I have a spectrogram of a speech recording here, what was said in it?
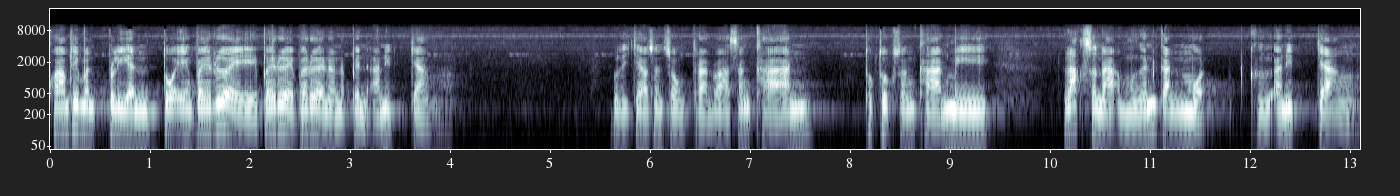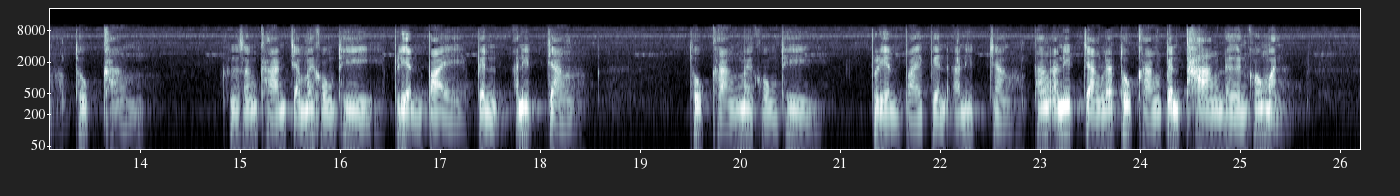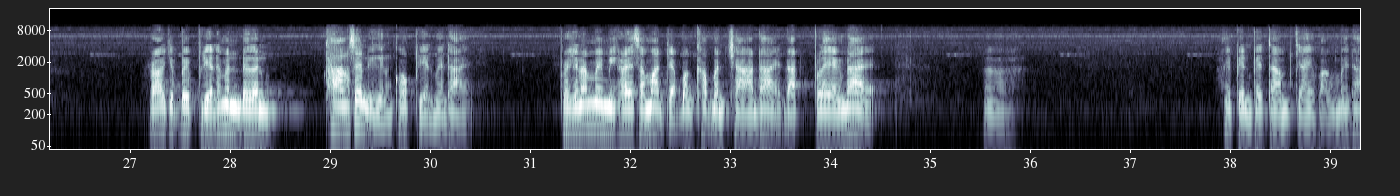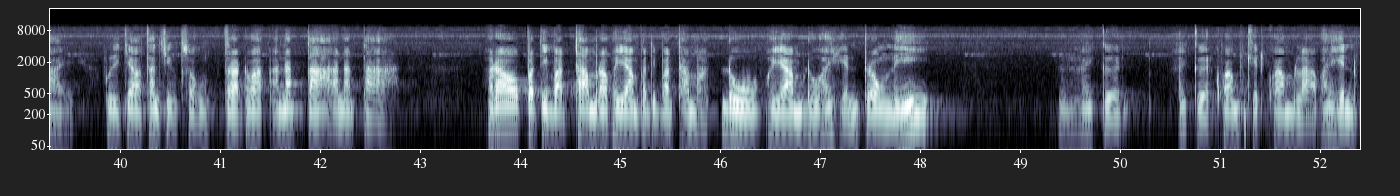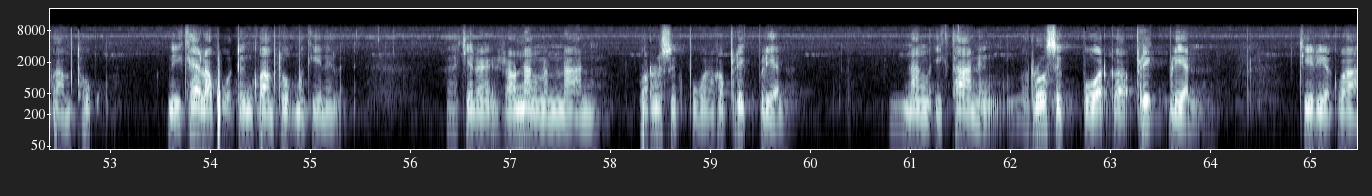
ความที่มันเปลี่ยนตัวเองไปเรื่อย ไปเรื่อยไปเรื่อยนั่นเป็นอนิจจังพุทธเจ้าท่านทรงตรัสว่าสังขารทุกๆสังขารมีลักษณะเหมือนกันหมด คืออนิจจังทุกขัง คือสังขารจะไม่คงที่เปลี่ยนไปเป็นอนิจจัง ทุกขังไม่คงที่เปลี่ยนไปเป็นอนิจจัง ทั้งอนิจจังและทุกขังเป็นทางเดินของมัน เราจะไปเปลี่ยนให้มันเดินทางเส้นอื่นก็เปลี่ยนไม่ได้ เพราะฉะนั้นไม่มีใครสามารถจะบังคับบัญชาได้ ดัดแปลงได้ให้เป็นไปตามใจหวังไม่ได้พระพุทธเจ้าท่านจึงทรงตรัสว่าอนัตตาอนัตตา เราปฏิบัติธรรมเราพยายามปฏิบัติธรรมดูพยายามดูให้เห็นตรงนี้ ให้เกิดให้เกิดความเข็ดความหลาบให้เห็นความทุกข์นี่แค่เราพูดถึงความทุกข์เมื่อกี้นี่แหละเช่นเรานั่งนานๆพอรู้สึกปวดก็พลิกเปลี่ยน นั่งอีกท่าหนึ่ง รู้สึกปวดก็พลิกเปลี่ยน ที่เรียกว่า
